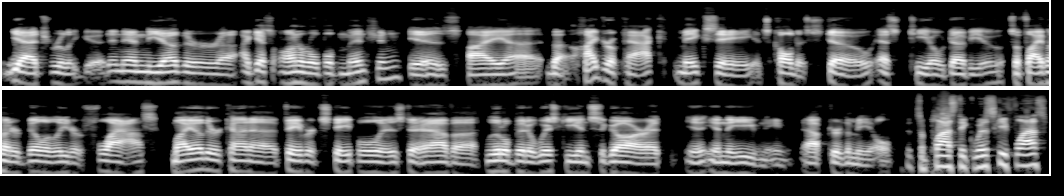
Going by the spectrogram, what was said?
Yeah, it's really good. And then the other, uh, I guess, honorable mention is I uh, the HydraPak makes a. It's called a Stow, S T O W. It's a 500 milliliter flask. My other kind of favorite staple is to have a little bit of whiskey and cigar at in, in the evening after the meal. It's a plastic whiskey flask.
